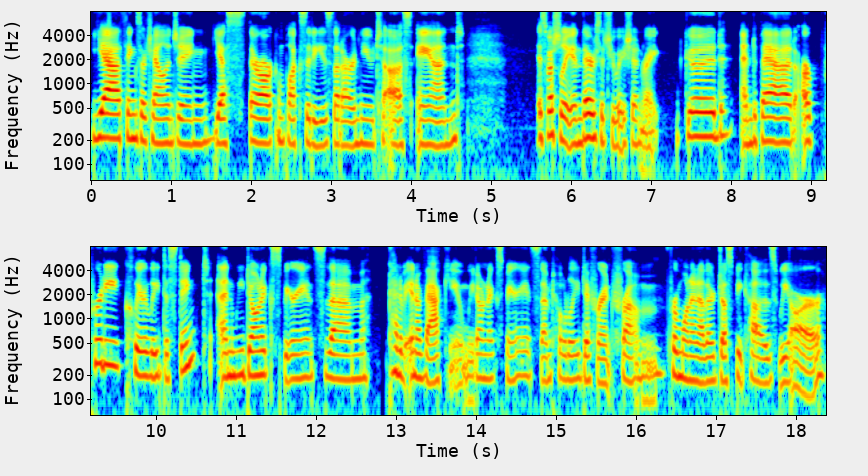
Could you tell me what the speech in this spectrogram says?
yeah, things are challenging. Yes, there are complexities that are new to us, and especially in their situation, right? Good and bad are pretty clearly distinct, and we don't experience them kind of in a vacuum. We don't experience them totally different from from one another just because we are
